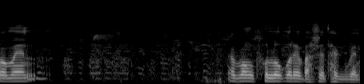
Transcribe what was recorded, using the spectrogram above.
কমেন্ট এবং ফলো করে পাশে থাকবেন।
